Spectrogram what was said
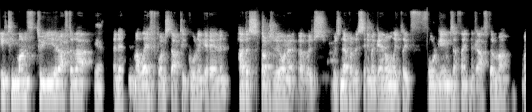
18 months, two year after that. Yeah. And then my left one started going again and had a surgery on it that was was never the same again. only played four games, I think, after my my,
